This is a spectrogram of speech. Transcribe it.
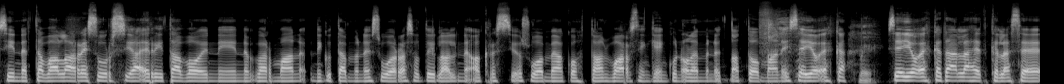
sinne tavallaan resurssia eri tavoin, niin varmaan niin kuin tämmöinen suora sotilaallinen aggressio Suomea kohtaan varsinkin, kun olemme nyt NATOmaan, niin se ei ole ehkä, niin. se ei ole ehkä tällä hetkellä se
